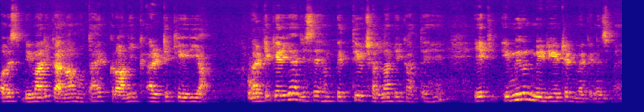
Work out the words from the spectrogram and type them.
और इस बीमारी का नाम होता है क्रॉनिक अर्टिकेरिया अर्टिकेरिया जिसे हम पित्ती उछलना भी कहते हैं, एक इम्यून मीडिएटेड मैकेनिज्म है।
